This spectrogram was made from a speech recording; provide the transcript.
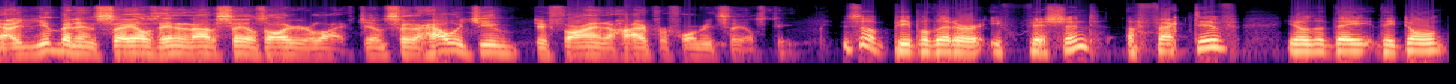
Now, you've been in sales, in and out of sales all your life, Jim. So, how would you define a high performing sales team? So, people that are efficient, effective, you know, that they, they don't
